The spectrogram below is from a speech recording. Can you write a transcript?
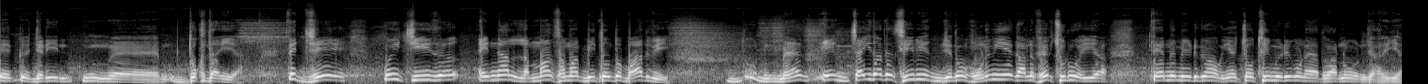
ਇੱਕ ਜਿਹੜੀ ਮ, ਦੁਖਦਾਈ ਆ। ਤੇ ਜੇ ਕੋਈ ਚੀਜ਼ ਇੰਨਾ ਲੰਮਾ ਸਮਾਂ ਬੀਤਣ ਤੋਂ ਬਾਅਦ ਵੀ ਮੈਂ ਇਹ ਚਾਹੀਦਾ ਤੇ ਸੀ ਵੀ ਜਦੋਂ ਹੁਣ ਵੀ ਇਹ ਗੱਲ ਫਿਰ ਸ਼ੁਰੂ ਹੋਈ ਆ, ਤਿੰਨ ਮੀਟਿੰਗਾਂ ਹੋ ਗਈਆਂ, ਚੌਥੀ ਮੀਟਿੰਗ ਹੁਣ ਐਤਵਾਰ ਨੂੰ ਹੋਣ ਜਾ ਰਹੀ ਆ।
